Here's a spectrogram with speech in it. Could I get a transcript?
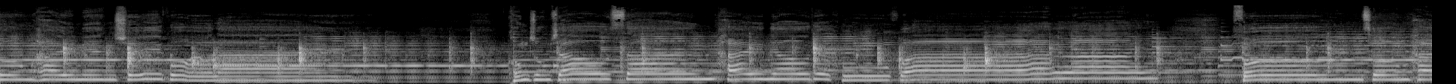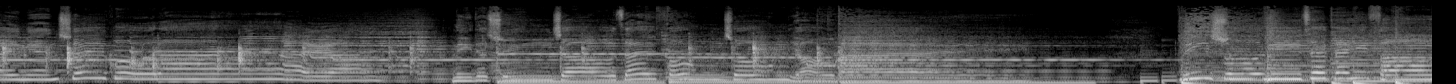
从海面吹过来，空中飘散海鸟的呼唤。风从海面吹过来，你的裙角在风中摇摆。你说你在北方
